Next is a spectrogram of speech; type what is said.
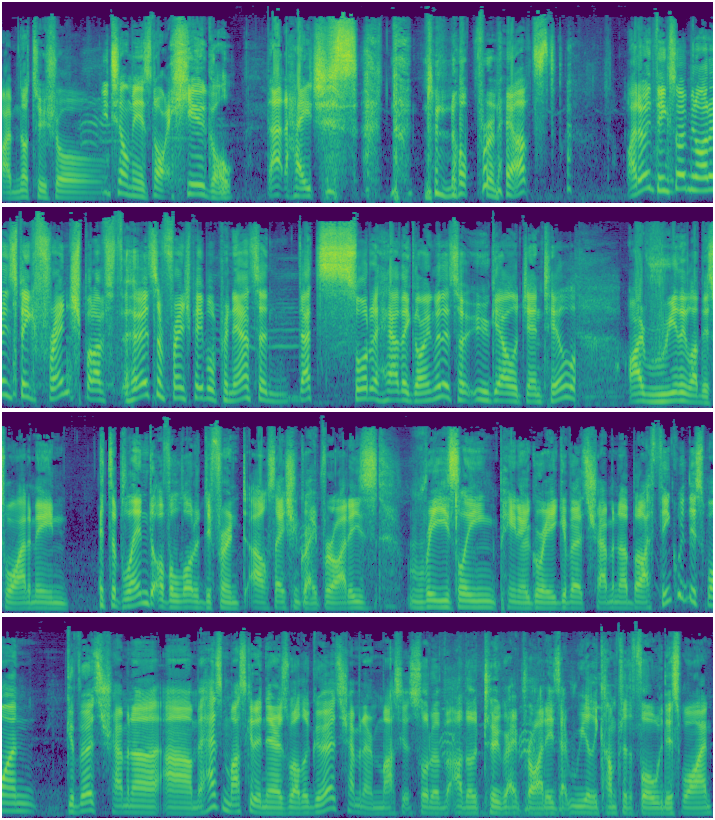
I'm not too sure. You tell me it's not Hugel. That H is not pronounced. I don't think so. I mean, I don't speak French, but I've heard some French people pronounce it. That's sort of how they're going with it. So Ugel Gentil. I really love this wine. I mean, it's a blend of a lot of different Alsatian grape varieties Riesling, Pinot Gris, Gewürztraminer. But I think with this one, Gewürztraminer, um, it has muscat in there as well. The Gewürztraminer and muscat sort of are the two great varieties that really come to the fore with this wine.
